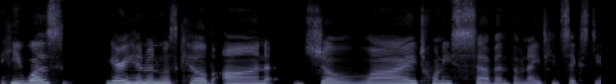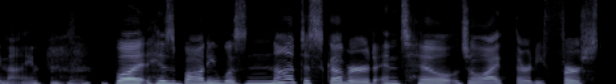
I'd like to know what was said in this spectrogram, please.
he was Gary Hinman was killed on July 27th of 1969, mhm. but his body was not discovered until July 31st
